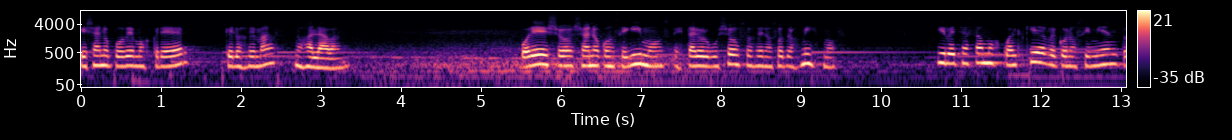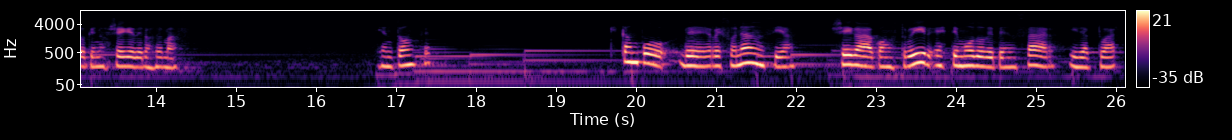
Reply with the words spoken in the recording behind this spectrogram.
que ya no podemos creer que los demás nos alaban. Por ello ya no conseguimos estar orgullosos de nosotros mismos y rechazamos cualquier reconocimiento que nos llegue de los demás. Y entonces, ¿qué campo de resonancia llega a construir este modo de pensar y de actuar?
